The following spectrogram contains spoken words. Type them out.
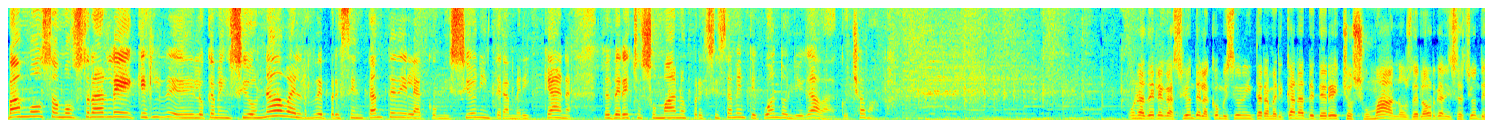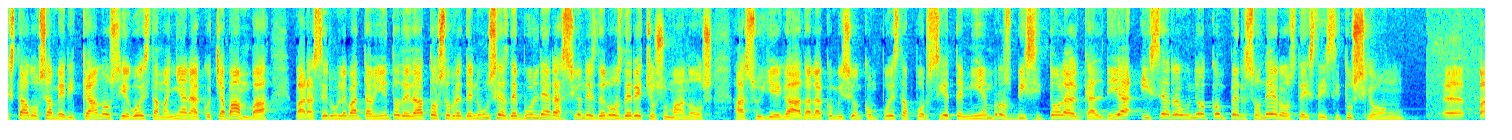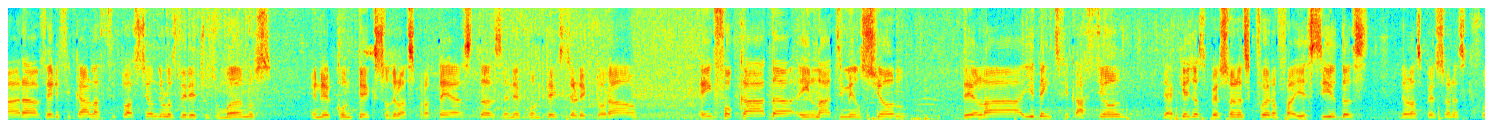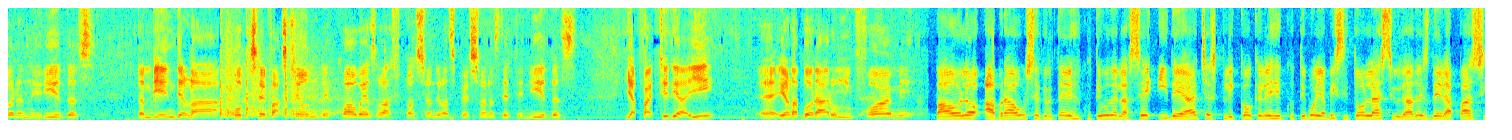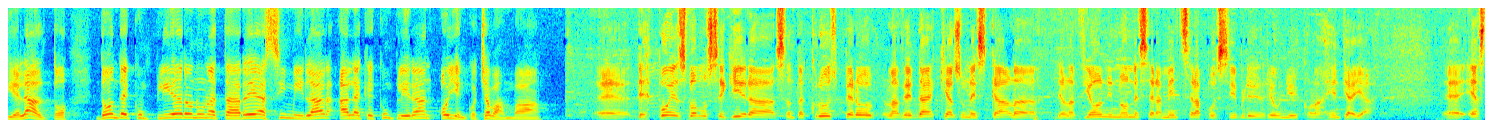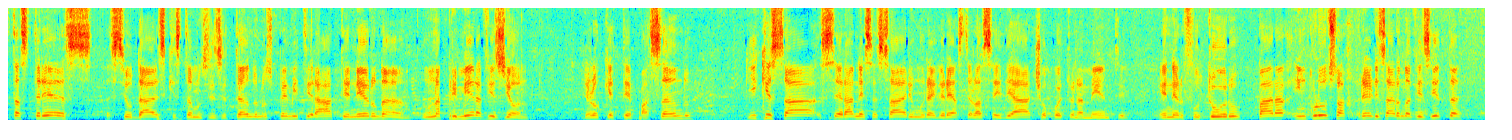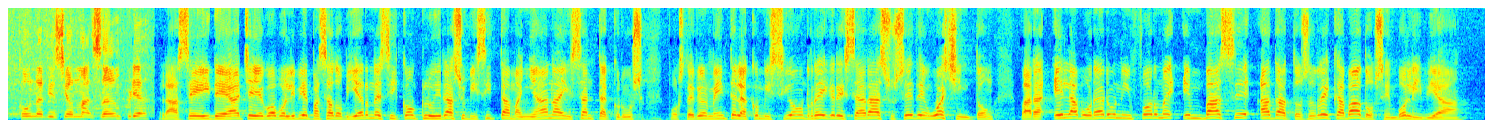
Vamos a mostrarle qué es eh, lo que mencionaba el representante de la Comisión Interamericana de Derechos Humanos precisamente cuando llegaba a Cochabamba. Una delegación de la Comisión Interamericana de Derechos Humanos de la Organización de Estados Americanos llegó esta mañana a Cochabamba para hacer un levantamiento de datos sobre denuncias de vulneraciones de los derechos humanos. A su llegada, la comisión compuesta por siete miembros visitó la alcaldía y se reunió con personeros de esta institución. Eh, para verificar la situación de los derechos humanos en el contexto de las protestas, en el contexto electoral, enfocada en la dimensión de la identificación de aquellas personas que fueron fallecidas, de las personas que fueron heridas, también de la observación de cuál es la situación de las personas detenidas. Y a partir de ahí eh, elaborar un informe. Paulo Abrau, secretario ejecutivo de la CIDH, explicó que el Ejecutivo ya visitó las ciudades de La Paz y El Alto, donde cumplieron una tarea similar a la que cumplirán hoy en Cochabamba. Eh, después vamos a seguir a Santa Cruz, pero la verdad es que es una escala del avión y no necesariamente será posible reunir con la gente allá. Eh, estas tres ciudades que estamos visitando nos permitirá tener una, una primera visión de lo que esté pasando y quizá será necesario un regreso de la CIDH oportunamente en el futuro para incluso realizar una visita con una visión más amplia. La CIDH llegó a Bolivia el pasado viernes y concluirá su visita mañana en Santa Cruz. Posteriormente, la comisión regresará a su sede en Washington para elaborar un informe en base a datos recabados en Bolivia.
